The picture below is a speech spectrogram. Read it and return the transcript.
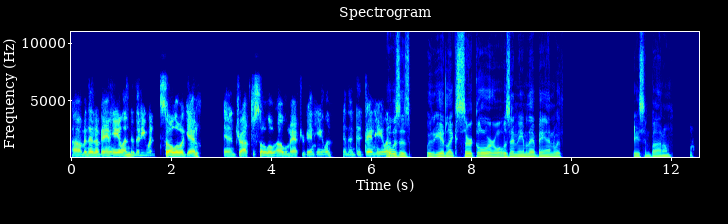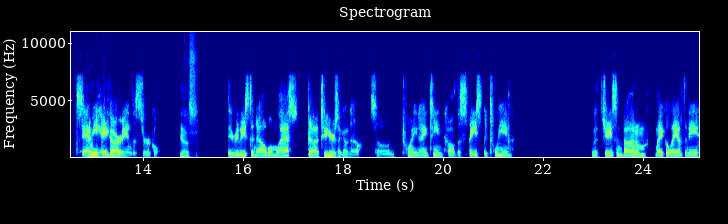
um and then a van halen and then he went solo again and dropped a solo album after Van Halen, and then did Van Halen. What was his? He had like Circle, or what was the name of that band with Jason Bonham? Sammy Hagar and the Circle. Yes. They released an album last uh, two years ago now, so in 2019, called "The Space Between," with Jason Bonham, Michael Anthony,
